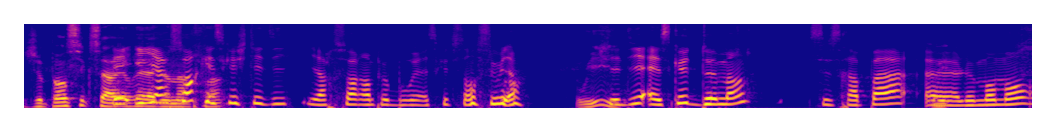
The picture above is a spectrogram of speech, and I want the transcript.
Je pensais que ça Et arriverait la hier soir, qu'est-ce que je t'ai dit? Hier soir, un peu bourré, est-ce que tu t'en souviens? Je t'ai Oui. dit, est-ce que demain, ce sera pas euh, le moment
